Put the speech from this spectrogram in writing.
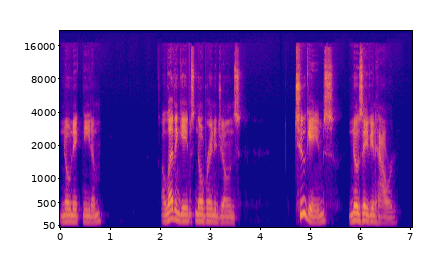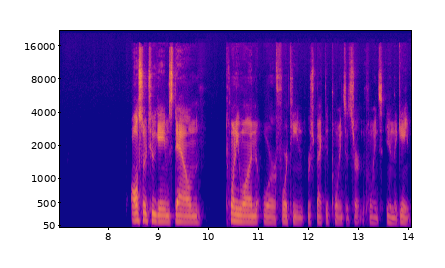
no Nik Needham, 11 games, no Brandon Jones, two games, no Xavier Howard, also two games down 21 or 14 respective points at certain points in the game.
